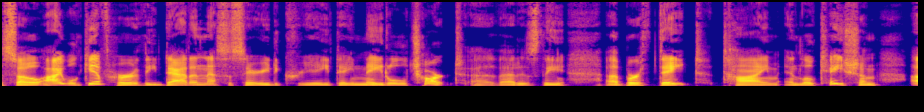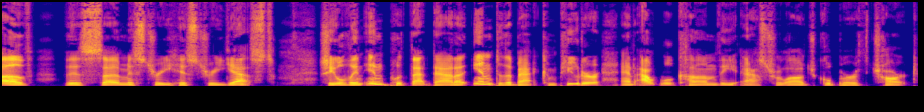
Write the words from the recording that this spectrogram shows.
so I will give her the data necessary to create a natal chart. Uh, that is the uh, birth date, time, and location of this uh, mystery history guest. She will then input that data into the back computer, and out will come the astrological birth chart,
